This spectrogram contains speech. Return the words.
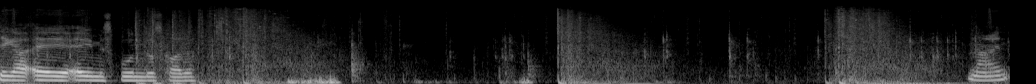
Digga, ey, ey, Miss bodenlos gerade. Nein,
